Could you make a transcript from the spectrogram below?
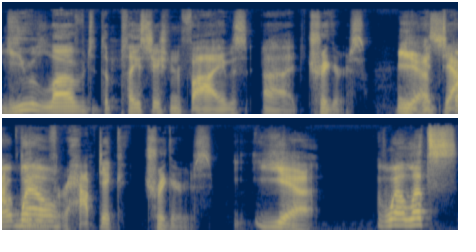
you loved the PlayStation 5's uh, triggers. Yes. The adaptive uh, well, or haptic triggers. Yeah. Well, let's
